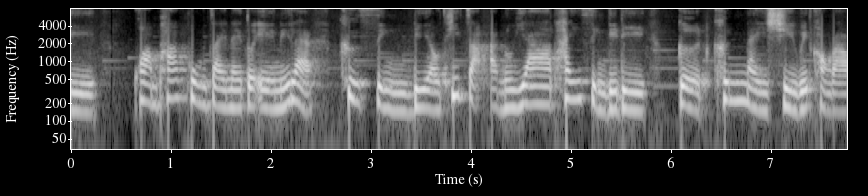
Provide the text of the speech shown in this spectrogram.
ดีๆ ความภาคภูมิใจในตัวเองนี่แหละ คือสิ่งเดียวที่จะอนุญาตให้สิ่งดีๆ เกิดขึ้นในชีวิตของเรา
